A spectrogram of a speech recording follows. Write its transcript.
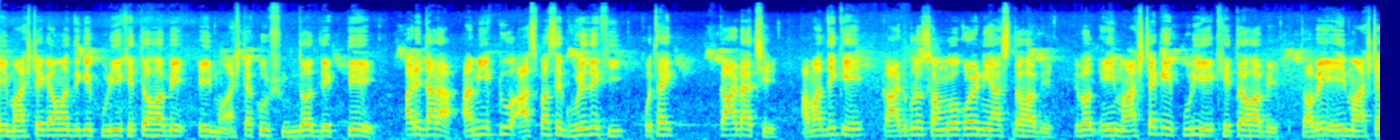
এই মাছটাকে আমার দিকে পুড়িয়ে খেতে হবে। এই মাছটা খুব সুন্দর দেখতে। আরে দাঁড়া, আমি একটু আশপাশে ঘুরে দেখি কোথায় কাঠ আছে। আমাদেরকে কাঠগুলো সংগ্রহ করে নিয়ে আসতে হবে এবং এই মাছটাকে পুড়িয়ে খেতে হবে। তবে এই মাছটা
